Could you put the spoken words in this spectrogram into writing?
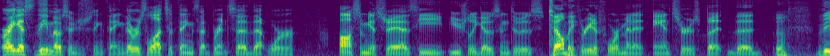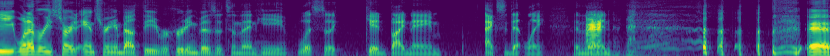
or I guess the most interesting thing. There was lots of things that Brent said that were awesome yesterday, as he usually goes into his Tell me. three to four minute answers. But the Uh. the whenever he started answering about the recruiting visits, and then he lists a kid by name accidentally, and then. uh,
